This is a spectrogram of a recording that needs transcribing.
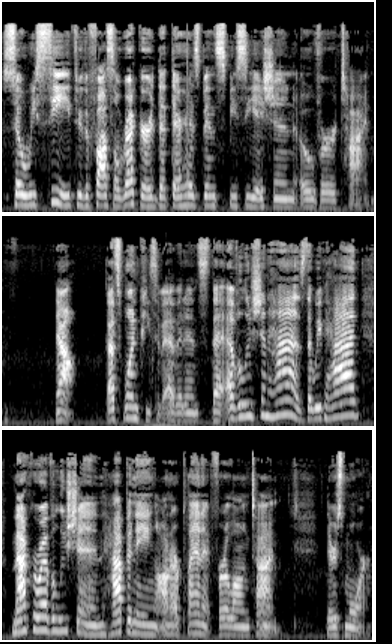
So we see through the fossil record that there has been speciation over time. Now, that's one piece of evidence that evolution has, that we've had macroevolution happening on our planet for a long time. there's more.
